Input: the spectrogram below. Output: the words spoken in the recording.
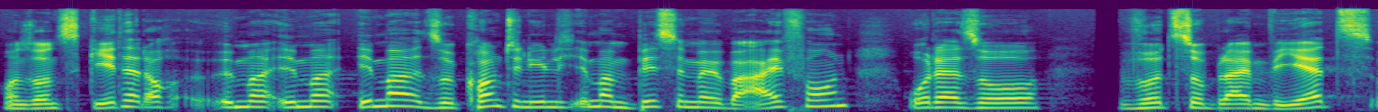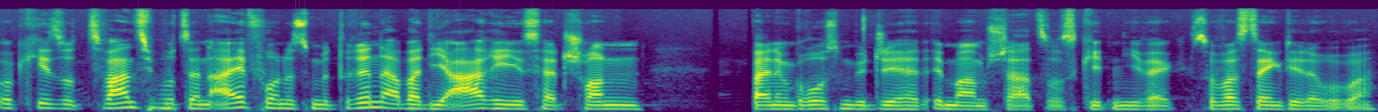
Und sonst geht halt auch immer, immer, immer so kontinuierlich immer ein bisschen mehr über iPhone oder so wird es so bleiben wie jetzt. Okay, so 20% iPhone ist mit drin, aber die Ari ist halt schon bei einem großen Budget halt immer am Start, so es geht nie weg. So was denkt ihr darüber?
